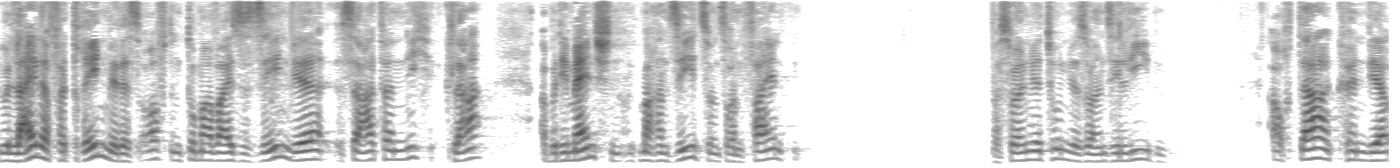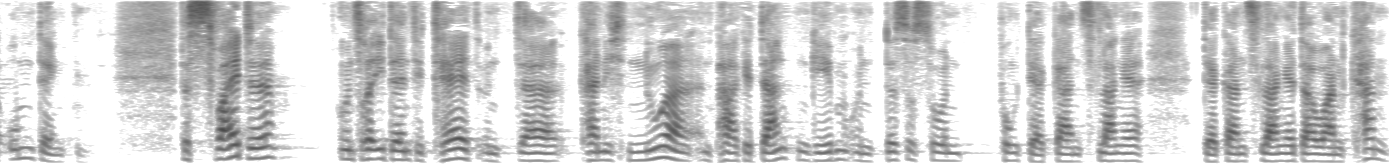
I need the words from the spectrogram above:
Nur leider verdrehen wir das oft und dummerweise sehen wir Satan nicht, klar, aber die Menschen und machen sie zu unseren Feinden. Was sollen wir tun? Wir sollen sie lieben. Auch da können wir umdenken. Das Zweite, unsere Identität, und da kann ich nur ein paar Gedanken geben, und das ist so ein Punkt, der ganz lange, der ganz lange dauern kann.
